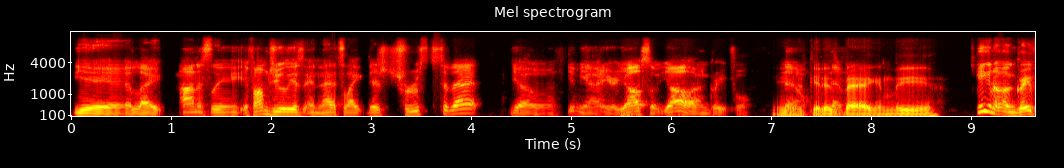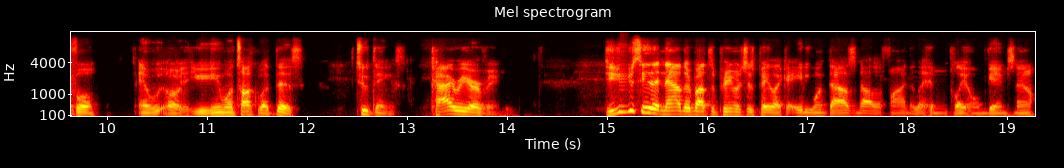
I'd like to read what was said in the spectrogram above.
Yeah, like honestly, if I'm Julius and that's like there's truth to that, yo, get me out of here. Y'all so y'all are ungrateful. He No, get his never. bag and leave. Speaking of ungrateful, and we, oh, you didn't want to talk about this. Two things. Kyrie Irving. Did you see that now they're about to pretty much just pay like an eighty-one thousand dollar fine to let him play home games now?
